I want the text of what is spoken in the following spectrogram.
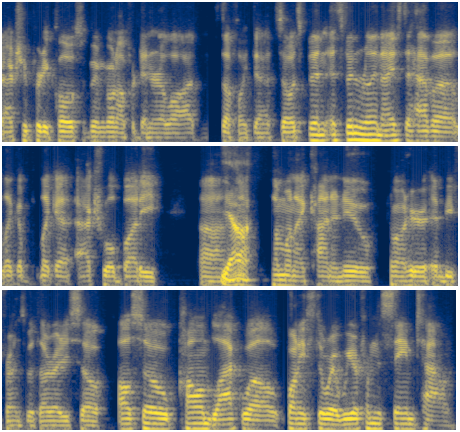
actually pretty close. We've been going out for dinner a lot and stuff like that. So it's been it's been really nice to have a like a like an actual buddy. Uh, Yeah. someone I kind of knew come out here and be friends with already. So also Colin Blackwell. Funny story. We are from the same town.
